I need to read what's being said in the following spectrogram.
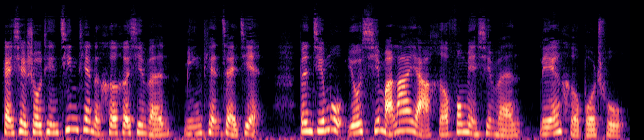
感谢收听今天的呵呵新闻，明天再见。本节目由喜马拉雅和封面新闻联合播出。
